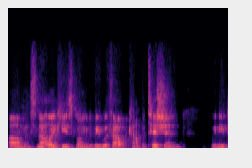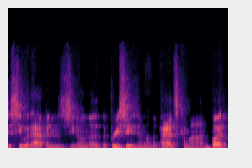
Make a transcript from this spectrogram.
um, it's not like he's going to be without competition we need to see what happens, you know, in the, the preseason when the pads come on. But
